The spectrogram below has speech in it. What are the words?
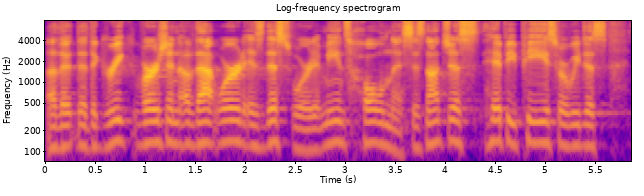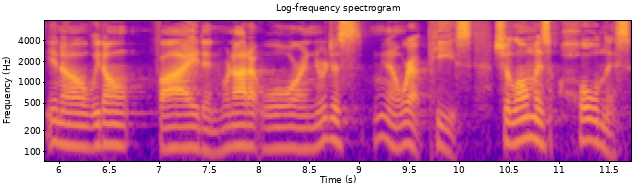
Uh, the, the, the, Greek version of that word is this word. It means wholeness. It's not just hippie peace where we just, you know, we don't fight and we're not at war and we're just, you know, we're at peace. Shalom is wholeness,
